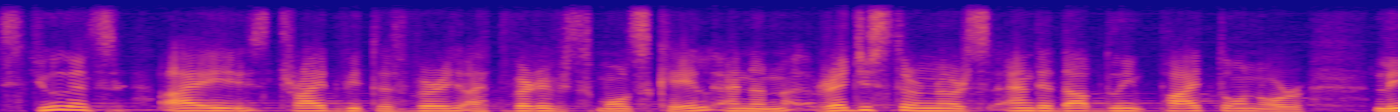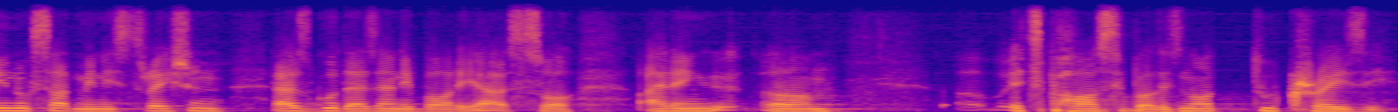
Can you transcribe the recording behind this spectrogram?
students I tried with a very at very small scale, and a registered nurse ended up doing Python or Linux administration as good as anybody else. So I think um, it's possible. It's not too crazy.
